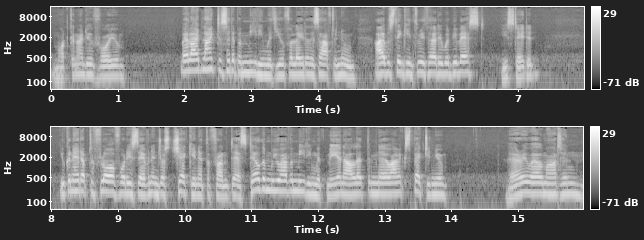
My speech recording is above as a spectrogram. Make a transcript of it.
What can I do for you? Well, I'd like to set up a meeting with you for later this afternoon. I was thinking 3.30 would be best, he stated. You can head up to floor 47 and just check in at the front desk. Tell them you have a meeting with me, and I'll let them know I'm expecting you. Very well, Martin.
